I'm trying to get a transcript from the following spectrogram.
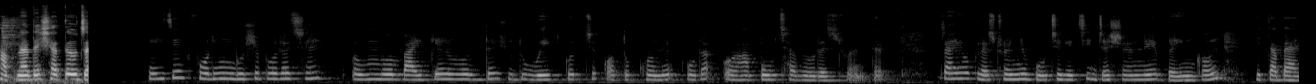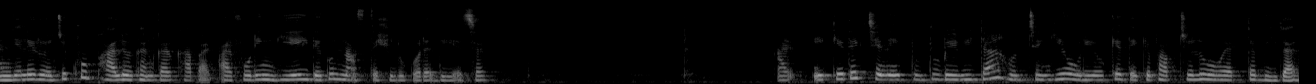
আপনাদের সাথেও যা- এই যে ফড়িং বসে পড়েছে বাইকের মধ্যে শুধু ওয়েট করছে কতক্ষণে ওরা পৌঁছাবে ও রেস্টুরেন্টে যাই হোক রেস্টুরেন্টে পৌঁছে গেছি। জশনে বেঙ্গল এটা ব্যাঙ্গেলে রয়েছে। খুব ভালো এখানকার খাবার। আর ফোরিং গিয়েই দেখুন, নাচতে শুরু করে দিয়েছে। আর একে দেখছেন, এই পুটু বেবিটা হচ্ছে গিয়ে ওরিওকে দেখে ভাবছিল, ও একটা বিড়াল।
